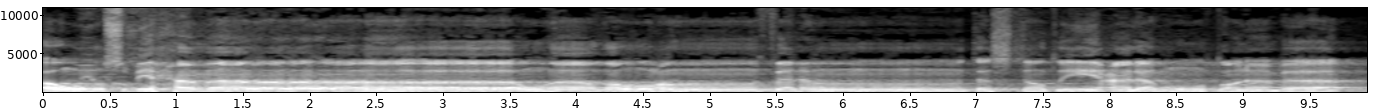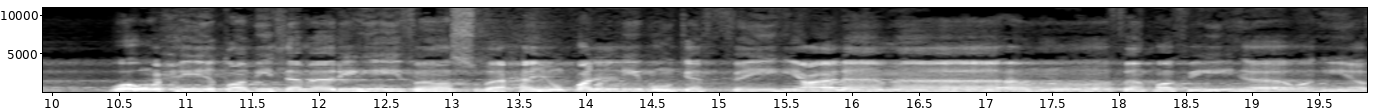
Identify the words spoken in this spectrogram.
أو يصبح ماؤها غورا فلن تستطيع له طلبا. وأحيط بثمره فأصبح يقلب كفيه على ما أنفق فيها وهي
